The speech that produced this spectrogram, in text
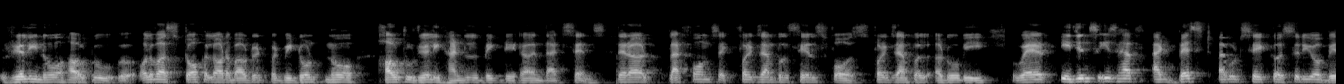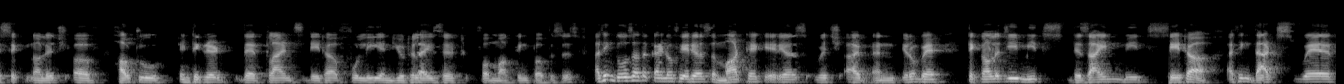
really know how to uh, all of us talk a lot about it but we don't know how to really handle big data in that sense. There are platforms like for example salesforce for example adobe where agencies have at best i would say cursory or basic knowledge of how to integrate their clients data fully and utilize it for marketing purposes. I think those are the kind of areas the martech areas which i and you know where technology meets design meets data i think that's where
